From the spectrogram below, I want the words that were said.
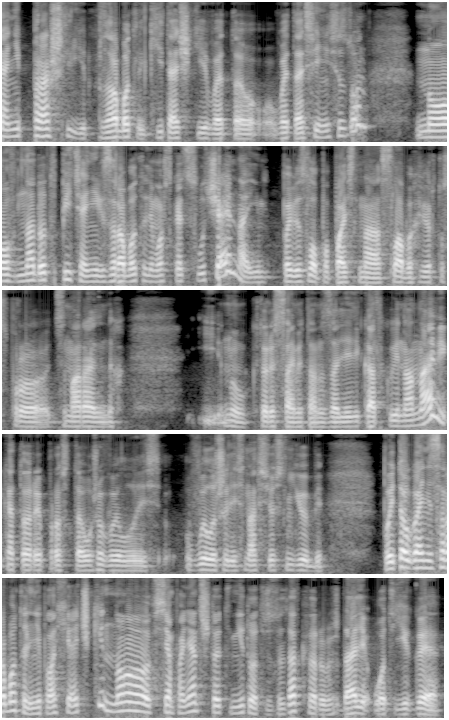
они прошли, заработали какие-то очки в, это, в этот осенний сезон, но на Dota PIT они их заработали, можно сказать, случайно, им повезло попасть на слабых Virtus.pro деморальных, и, ну, которые сами там залили катку и на Нави, которые просто уже выложились, выложились на всю с Newbee. По итогу они заработали неплохие очки, но всем понятно, что это не тот результат, который вы ждали от EG.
